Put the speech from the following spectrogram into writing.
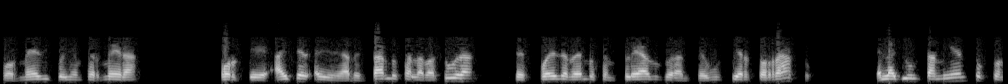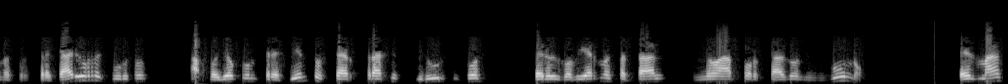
por médico y enfermera, porque hay que eh, a la basura después de haberlos empleado durante un cierto rato. El ayuntamiento, con nuestros precarios recursos, apoyó con 300 trajes quirúrgicos, pero el gobierno estatal no ha aportado ninguno. Es más,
